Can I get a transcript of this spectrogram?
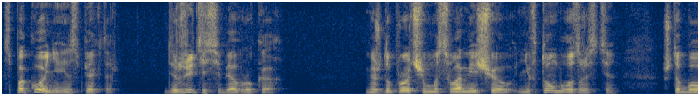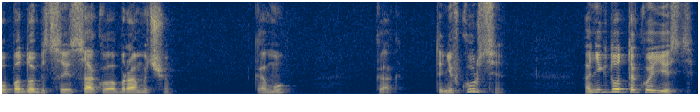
Спокойнее, инспектор. Держите себя в руках. Между прочим, мы с вами еще не в том возрасте, чтобы уподобиться Исаку Абрамычу. Кому? Как? Ты не в курсе? Анекдот такой есть.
